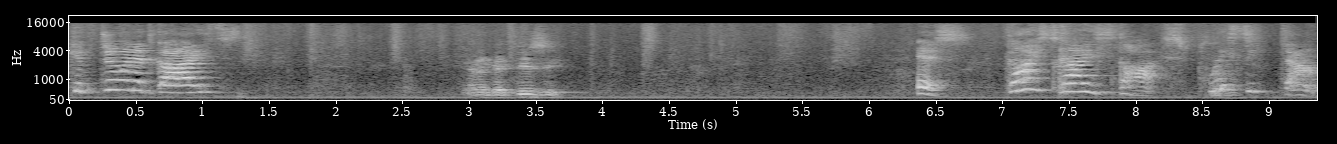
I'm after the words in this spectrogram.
Keep doing it, guys. Gonna get dizzy. Is guys, guys, guys. Please sit down.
